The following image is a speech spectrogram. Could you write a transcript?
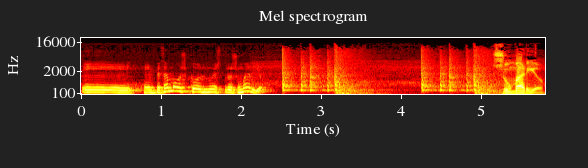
Eh, empezamos con nuestro sumario. Sumario.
